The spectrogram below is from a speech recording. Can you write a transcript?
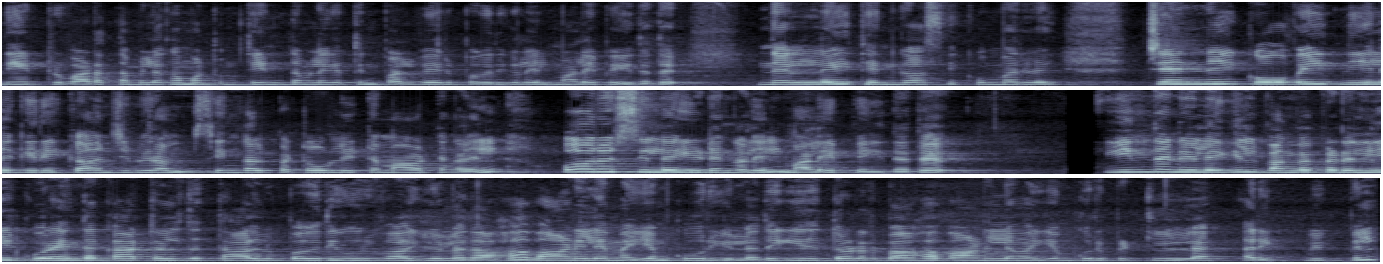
நேற்று வட தமிழகம் மற்றும் தென் தமிழகத்தின் பல்வேறு பகுதிகளில் மழை பெய்தது. நெல்லை தென்காசி குமரி சென்னை கோவை நீலகிரி காஞ்சிபுரம் செங்கல்பட்டு உள்ளிட்ட மாவட்டங்களில் ஒரு சில இடங்களில் மழை பெய்தது. இந்த நிலையில் வங்கக்கடலில் குறைந்த காற்றழுத்த தாழ்வு பகுதி உருவாகியுள்ளதாக வானிலை மையம் கூறியுள்ளது. இது தொடர்பாக வானிலை மையம் குறிப்பிட்டுள்ள அறிவிப்பில்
